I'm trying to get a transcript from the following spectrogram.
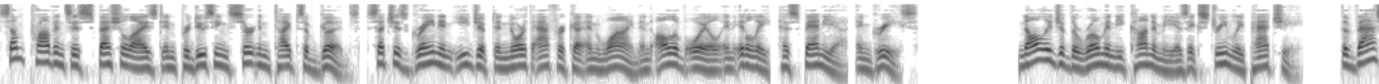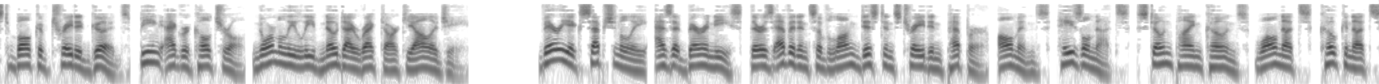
Some provinces specialized in producing certain types of goods, such as grain in Egypt and North Africa and wine and olive oil in Italy, Hispania, and Greece. Knowledge of the Roman economy is extremely patchy. The vast bulk of traded goods, being agricultural, normally leave no direct archaeology. Very exceptionally, as at Berenice, there is evidence of long-distance trade in pepper, almonds, hazelnuts, stone pine cones, walnuts, coconuts,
